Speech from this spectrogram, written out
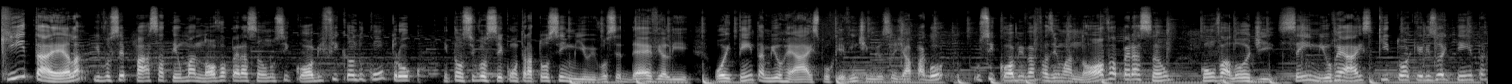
quita ela e você passa a ter uma nova operação no Cicobi, ficando com o troco. Então, se você contratou 100 mil e você deve ali 80 mil reais porque 20 mil você já pagou, o Cicobi vai fazer uma nova operação com o valor de 100 mil reais, quitou aqueles 80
